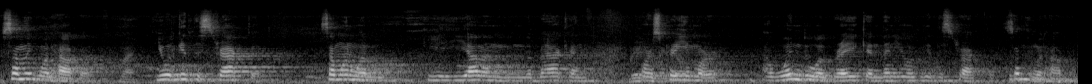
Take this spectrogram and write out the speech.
Something will happen. Right. You will get distracted. Someone will yell in the back and, or scream, or a window will break, and then you will get distracted. Something will happen.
